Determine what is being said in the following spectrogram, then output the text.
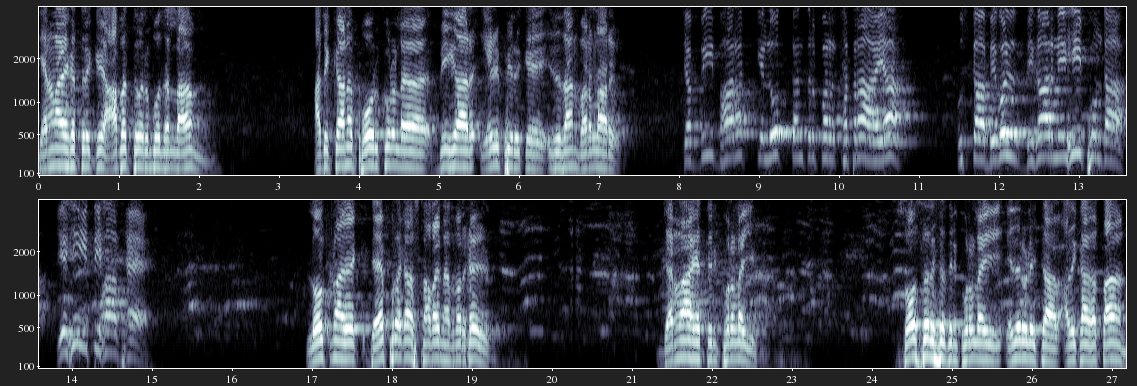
ஜனநாயகத்திற்கு ஆபத்து வரும்போதெல்லாம் அதுக்கான போர்க்குரலை பீகார் எழுப்பி இருக்கு இதுதான் வரலாறு जब भी भारत के लोकतंत्र पर खतरा आया उसका बिगुल बिहार ने ही फूंदा यही इतिहास है லோக்நாயக் ஜெயபிரகாஷ் நாராயணன் அவர்கள் ஜனநாயகத்தின் குரலை சோசலிசத்தின் குரலை எதிரொலித்தார் அதுக்காகத்தான்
